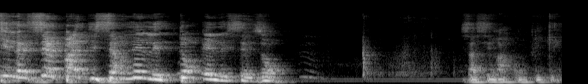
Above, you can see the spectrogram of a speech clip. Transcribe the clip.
tu ne sais pas discerner les temps et les saisons, ça sera compliqué.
